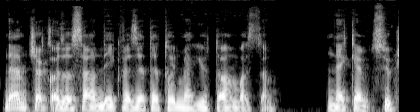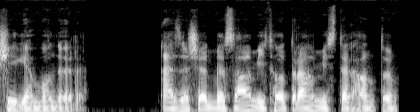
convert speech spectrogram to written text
Nem csak az a szándék vezetett, hogy megjutalmazzam. Nekem szükségem van őre. Ez esetben számíthat rám, Mr. Hunter.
